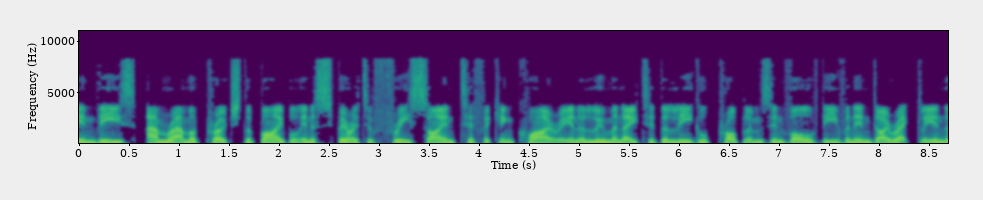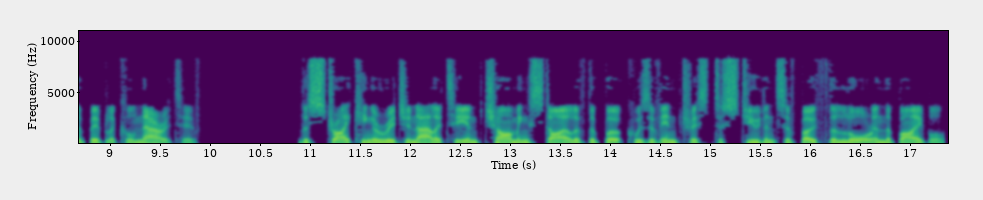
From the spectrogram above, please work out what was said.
In these, Amram approached the Bible in a spirit of free scientific inquiry and illuminated the legal problems involved even indirectly in the biblical narrative. The striking originality and charming style of the book was of interest to students of both the law and the Bible.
